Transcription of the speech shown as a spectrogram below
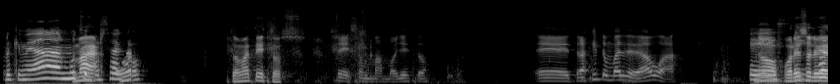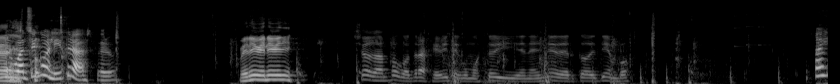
porque me dan mucho Tomá, por saco. Tomate estos. Sí, son más molestos. Eh, ¿Trajiste un balde de agua? No, Eh, por sí. eso le voy a dar igual esto. tengo litras, pero. Vení, vení, vení. Yo tampoco traje, viste como estoy en el nether todo el tiempo. Ay,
